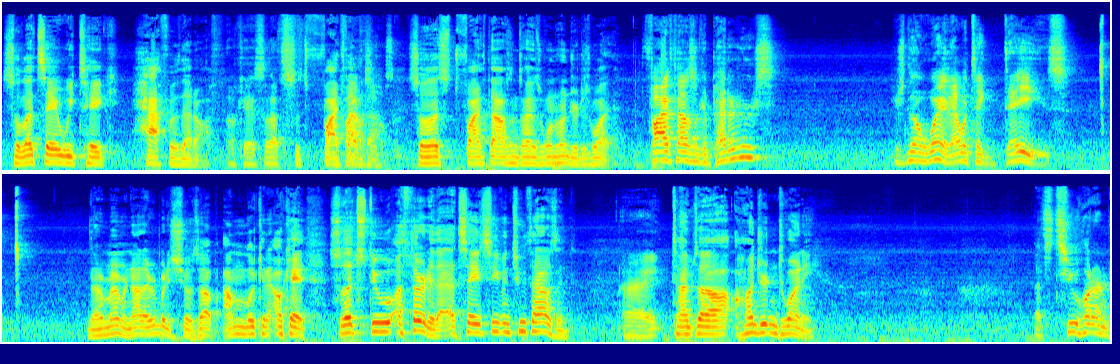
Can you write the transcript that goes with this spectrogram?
So let's say we take half of that off. Okay, so that's So it's five thousand. 5,000. So that's five thousand times one hundred is what? 5,000 competitors? There's no way. That would take days. Now remember, not everybody shows up. I'm looking at okay. So let's do a third of that. Let's say it's even two thousand All right. times uh, one hundred and twenty. That's 200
